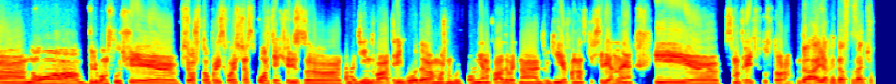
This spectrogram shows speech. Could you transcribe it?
э, но в любом случае все, что происходит сейчас в спорте, через э, там, один, два, три года можно будет вполне накладывать на другие фанатские вселенные и э, смотреть в ту сторону. Да, я хотел сказать, что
